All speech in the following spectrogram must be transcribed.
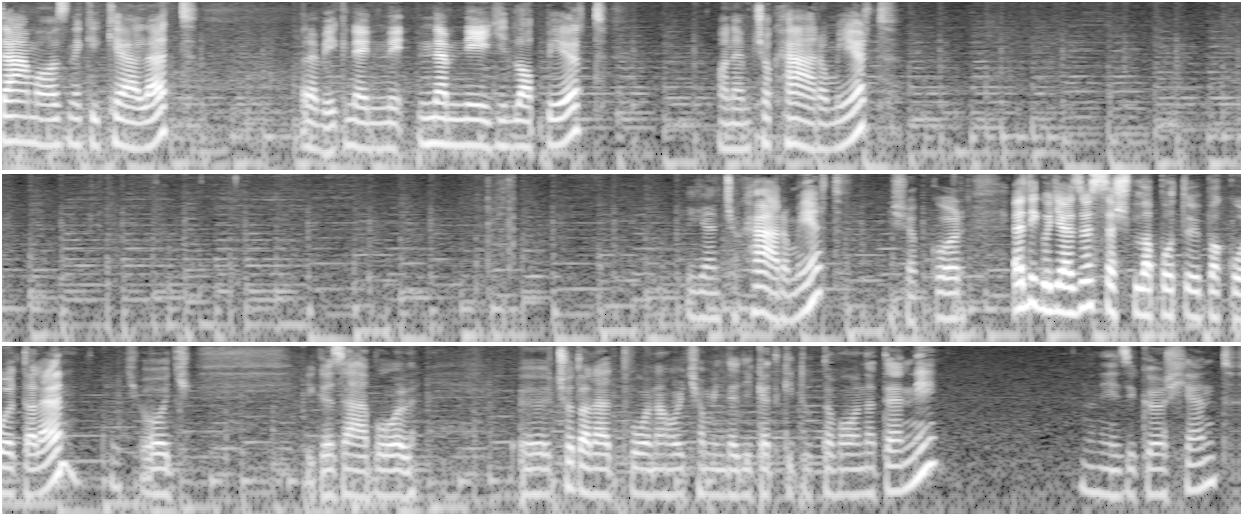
dáma az neki kellett. Reméljük ne, ne, nem négy lapért, hanem csak háromért. Igen, csak háromért. És akkor eddig ugye az összes lapot ő pakolta le, úgyhogy igazából ö, csoda lett volna, hogyha mindegyiket ki tudta volna tenni. Na nézzük Örhent.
